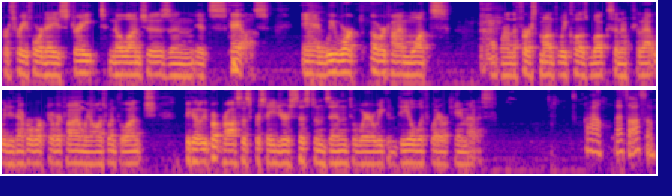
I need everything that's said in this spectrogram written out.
for three, four days straight, no lunches, and it's chaos. And we worked overtime once. On the first month, we closed books, and after that, we did never worked overtime. We always went to lunch because we put process, procedures, systems in to where we could deal with whatever came at us. Wow, that's awesome.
